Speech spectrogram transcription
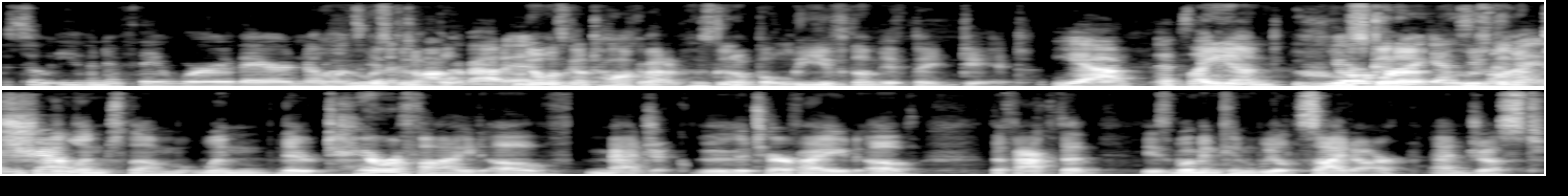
so even if they were there, no one's going to talk be- about it. No one's going to talk about it. Who's going to believe them if they did? yeah, it's like and who's gonna who's gonna challenge them when they're terrified of magic? They're terrified of the fact that these women can wield saidar and just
